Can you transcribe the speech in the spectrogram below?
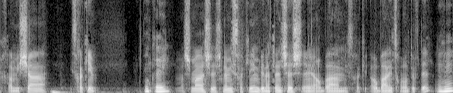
חמישה משחקים. אוקיי. משמע ששני משחקים, בהינתן שיש אה, ארבעה, משחק, ארבעה ניצחונות הבדל. מהמם.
